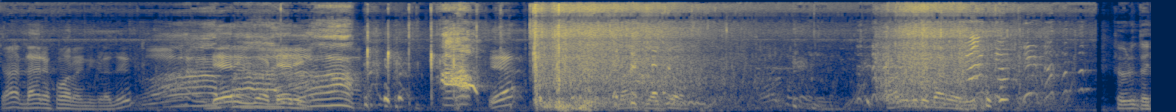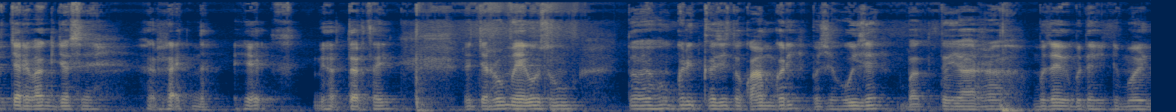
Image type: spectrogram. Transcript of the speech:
ક્યાં ડાયરેક્ટ ફોન નીકળે છે ડેરિંગ જો ડેરિંગ એ થોડું તો અત્યારે વાગી જશે રાતના એક ને અત્યાર થઈ. અત્યારે રૂમે આવ્યો છું. તો હવે હું કરી હજી તો કામ કરી, પછી હોઈ જાય. બાકી તો યાર, મજા આવી બધાને મળી.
